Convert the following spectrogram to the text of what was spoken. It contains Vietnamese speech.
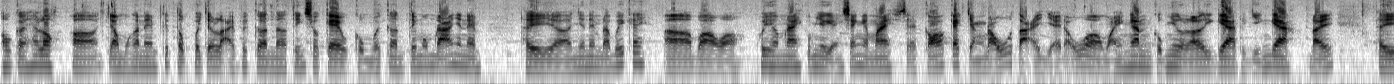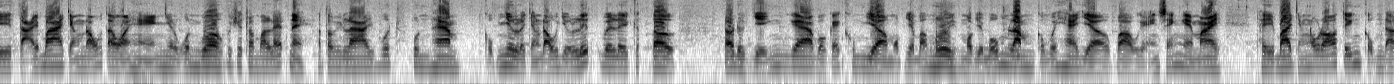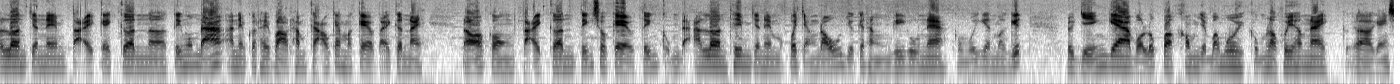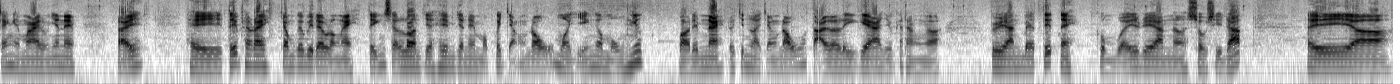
Ok hello, uh, chào mừng anh em tiếp tục quay trở lại với kênh uh, Tiếng Số Kèo cùng với kênh Tiếng Bóng Đá nha anh em. Thì uh, như anh em đã biết ấy, uh, vào uh, khuya hôm nay cũng như rạng sáng ngày mai sẽ có các trận đấu tại giải đấu uh, ngoại hạng Anh cũng như là La Liga được diễn ra. Đấy, thì tại ba trận đấu tại ngoại hạng như là One với Crystal Palace này, Aston Villa với Fulham cũng như là trận đấu giữa Leeds với Leicester đó được diễn ra vào các khung giờ 1 giờ 30, 1 giờ 45 cùng với 2 giờ vào rạng sáng ngày mai. Thì ba trận đấu đó tiến cũng đã lên cho anh em tại cái kênh ờ, uh, tiếng bóng đá. Anh em có thể vào tham khảo các mã kèo tại kênh này. Đó còn tại kênh tiếng số kèo tiến cũng đã lên thêm cho anh em một cái trận đấu giữa cái thằng Giguna cùng với Real Madrid. Được diễn ra vào lúc ờ, 0 giờ 30 cũng là khuya hôm nay uh, rạng sáng ngày mai luôn nha anh em. Đấy thì tiếp theo đây trong cái video lần này tiến sẽ lên cho thêm cho anh em một cái trận đấu mà diễn ra muộn nhất vào đêm nay đó chính là trận đấu tại La Liga giữa cái thằng uh, Real Betis này cùng với Real ờ, Sociedad. Thì uh,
